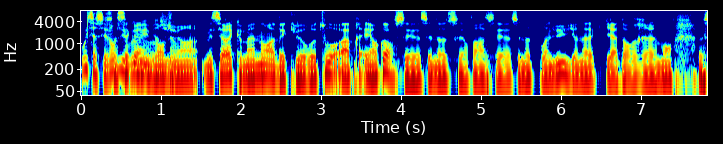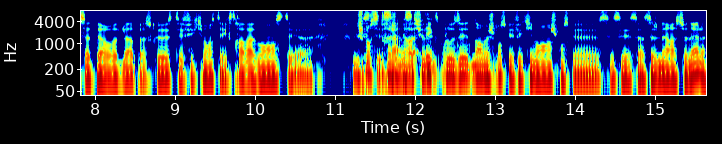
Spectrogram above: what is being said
Oui, ça s'est Ça vendu. s'est oui, quand même oui, bien vendu, sûr. hein. mais c'est vrai que maintenant avec le retour après et encore c'est notre enfin c'est notre point de vue. Il y en a qui adorent réellement euh, cette période-là parce que c'était effectivement c'était extravagant, c'était euh, Mais je pense que c'est ça- très ça générationnel. explosé. Non, mais je pense qu'effectivement, hein, je pense que c'est c'est c'est assez générationnel.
